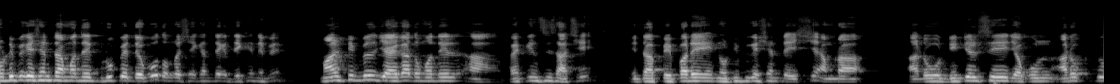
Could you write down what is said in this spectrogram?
নোটিফিকেশনটা আমাদের গ্রুপে দেবো, তোমরা সেখান থেকে দেখে নেবে। মাল্টিপল জায়গা তোমাদের ভ্যাকেন্সিস আছে। এটা পেপারে নোটিফিকেশনটা এসছে, আমরা আরও ডিটেলসে যখন আরও একটু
